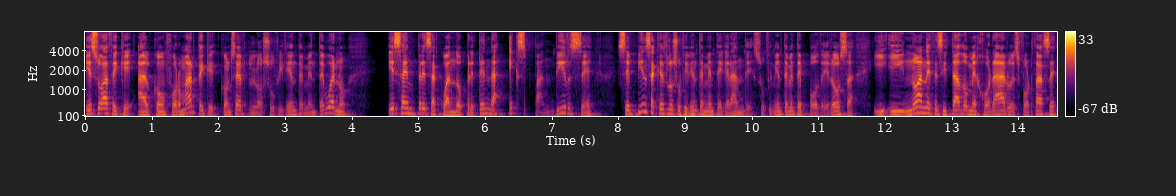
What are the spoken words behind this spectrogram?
Eso hace que al conformarte con ser lo suficientemente bueno, esa empresa cuando pretenda expandirse, se piensa que es lo suficientemente grande, suficientemente poderosa y, no ha necesitado mejorar o esforzarse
